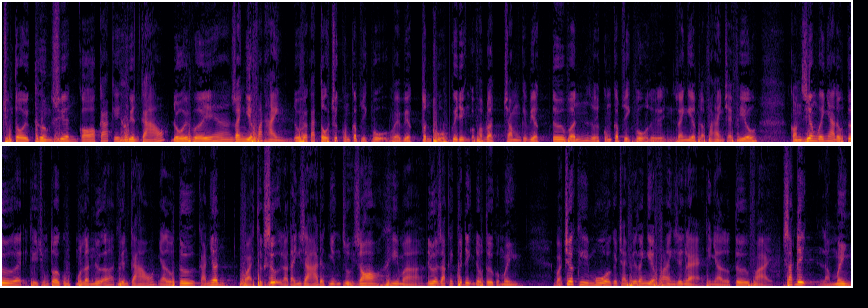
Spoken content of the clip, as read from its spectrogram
Chúng tôi thường xuyên có các cái khuyến cáo đối với ờ, doanh nghiệp phát hành, đối với các tổ chức cung cấp dịch vụ về việc tuân thủ quy định của pháp luật trong cái việc tư vấn rồi cung cấp dịch vụ rồi doanh nghiệp là phát hành trái phiếu. Còn riêng với nhà đầu tư ấy, thì chúng tôi cũng một lần nữa khuyến cáo nhà đầu tư cá nhân phải thực sự là đánh giá được những rủi ro khi mà đưa ra cái quyết định đầu tư của mình. Và trước khi mua cái trái phiếu doanh nghiệp phát hành riêng lẻ thì nhà đầu tư phải xác định là mình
